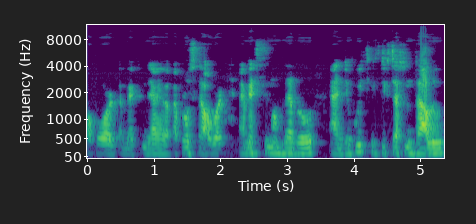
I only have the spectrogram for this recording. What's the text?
our uh, approach to our maximum level, and which is distraction value.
